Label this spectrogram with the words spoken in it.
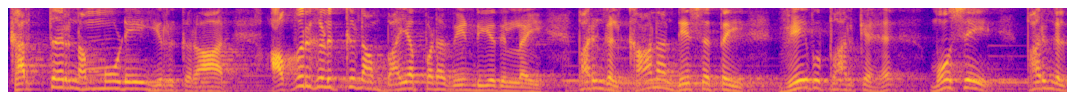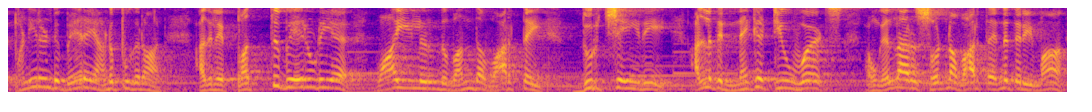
கர்த்தர் நம்மோடே இருக்கிறார். அவர்களுக்கு நாம் பயப்பட வேண்டியதில்லை. பாருங்கள் காணான் தேசத்தை வேவு பார்க்க மோசே பாருங்கள் பனிரெண்டு பேரை அனுப்புகிறான். அதில் பத்து பேருடைய வாயிலிருந்து வந்த வார்த்தை துர்ச்செய்தி அல்லது நெகட்டிவ் வேர்ட்ஸ் அவங்க எல்லாரும் சொன்ன வார்த்தை என்ன தெரியுமா?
